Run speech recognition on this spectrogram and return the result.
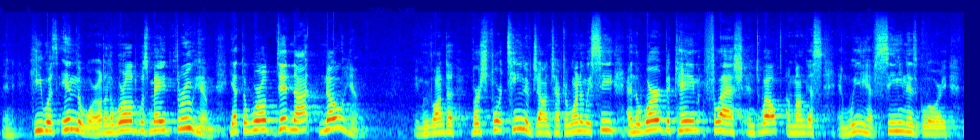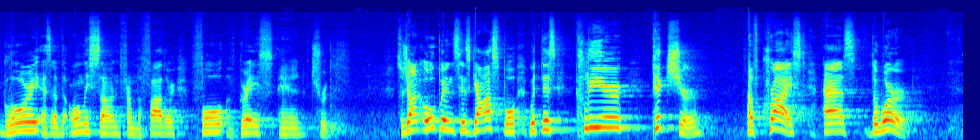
And he was in the world, and the world was made through him, yet the world did not know him. We move on to verse 14 of John chapter 1, and we see, And the Word became flesh and dwelt among us, and we have seen his glory, glory as of the only Son from the Father, full of grace and truth. So John opens his gospel with this clear picture of Christ as the Word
